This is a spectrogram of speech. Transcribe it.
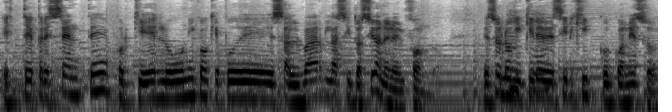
esté presente porque es lo único que puede salvar la situación en el fondo. Eso es lo que quiere decir Hitchcock con eso.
